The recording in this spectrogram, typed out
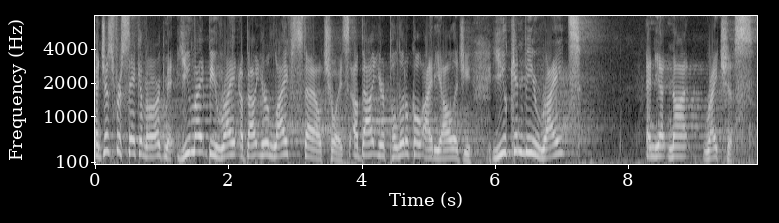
And just for sake of an argument, you might be right about your lifestyle choice, about your political ideology. You can be right and yet not righteous.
